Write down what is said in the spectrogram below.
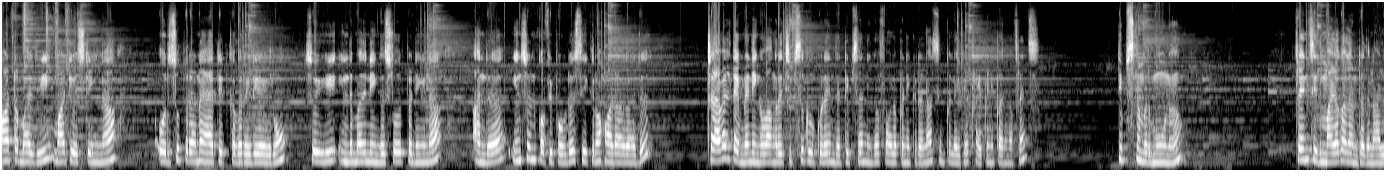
மாட்டுற மாதிரி மாட்டி வச்சிட்டிங்கன்னா ஒரு சூப்பரான ஏர்டைட் கவர் ரெடி ஆயிரும். ஸோ இந்த மாதிரி நீங்கள் ஸ்டோர் பண்ணிங்கன்னா அந்த இன்ஸ்டன்ட் காஃபி பவுடர் சீக்கிரம் ஹார்ட் ஆகாது. ட்ராவல் டைமில் நீங்கள் வாங்குகிற சிப்ஸுக்கு கூட இந்த டிப்ஸை நீங்கள் ஃபாலோ பண்ணிக்கிடலாம். சிம்பிள் ஐடியா ட்ரை பண்ணி பாருங்கள் ஃப்ரெண்ட்ஸ் டிப்ஸ் நம்பர் மூணு. ஃப்ரெண்ட்ஸ் இது மழை காலன்றதுனால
